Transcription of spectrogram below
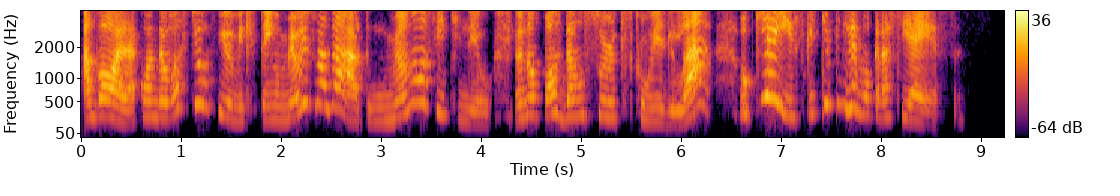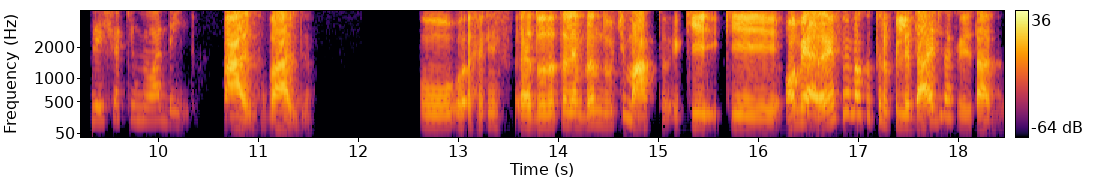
Agora, quando eu assistir o filme que tem o meu esmaga-átomo, o meu Noah Sentinel, eu não posso dar uns surtos com ele lá? O que é isso? Que tipo de democracia é essa? Deixo aqui o meu adendo. válido, válido. O, a Duda tá lembrando do ultimato, que, que Homem-Aranha foi uma tranquilidade inacreditável.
